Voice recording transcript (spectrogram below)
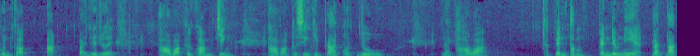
คุณก็อ่านไปเรื่อยๆภาวะคือความจริง ภาวะคือสิ่งที่ปรากฏอยู่นะภาวะถ้าเป็นทำ เป็นเดี๋ยวนี้หลัดหลัด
